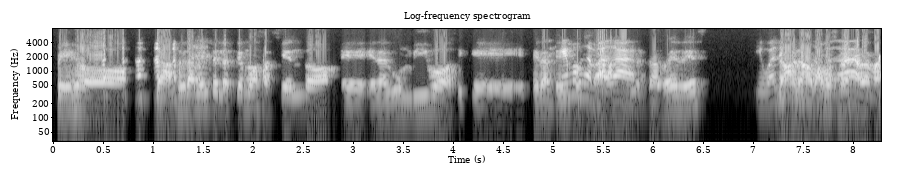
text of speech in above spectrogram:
pero no, seguramente lo estemos haciendo eh, en algún vivo, así que estén atentos a nuestras redes. Igual no, no, vamos a dejar más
